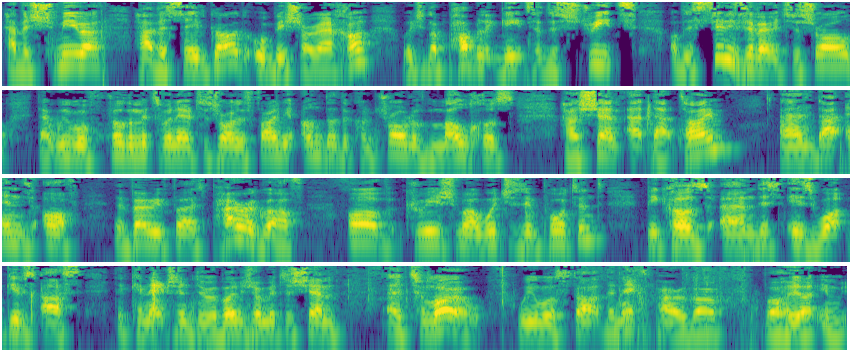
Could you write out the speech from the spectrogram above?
have a shmira, have a safeguard, or bisharecha, which are the public gates of the streets of the cities of Eretz Yisrael, that we will fill the mitzvah in Eretz Yisrael is finally under the control of Malchus Hashem at that time and that ends off the very first paragraph of Krishma, which is important because um, this is what gives us the connection to Rabbanu Shalom uh, Tomorrow we will start the next paragraph, im.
